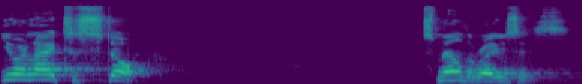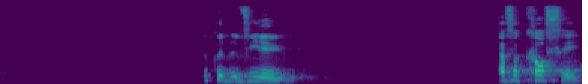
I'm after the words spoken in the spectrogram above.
You're allowed to stop, smell the roses, look at the view, have a coffee,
